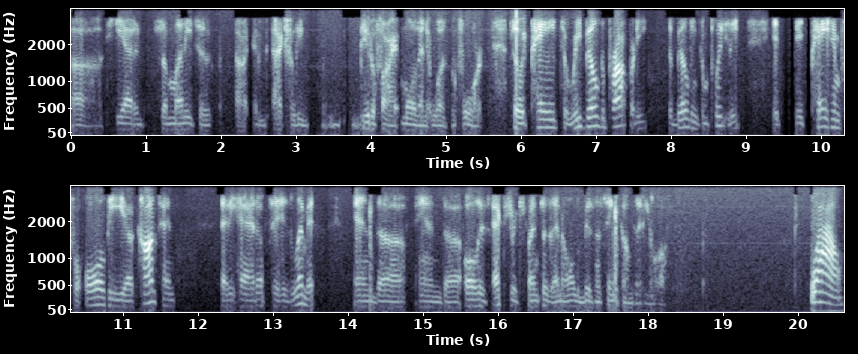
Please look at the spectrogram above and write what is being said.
uh, he added some money to uh, actually beautify it more than it was before. So it paid to rebuild the property, the building completely. It it paid him for all the uh, content that he had up to his limit, and uh, and uh, all his extra expenses and all the business income that he lost. Wow.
